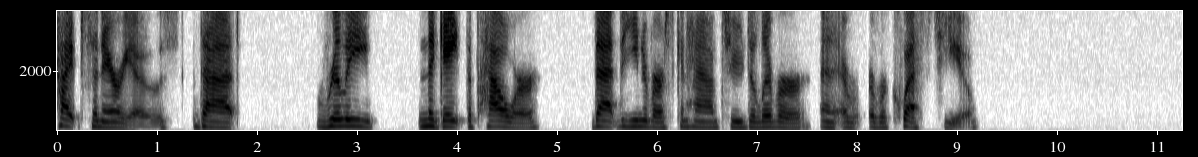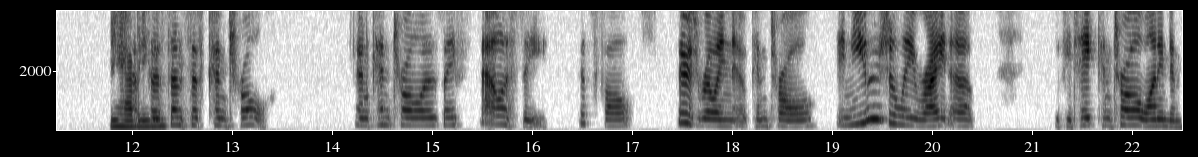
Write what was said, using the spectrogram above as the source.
type scenarios that really negate the power that the universe can have to deliver an, a, a request to you. Do you have That's anything? a sense of control and control is a fallacy. It's false. There's really no control. And usually, right up, if you take control, wanting to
